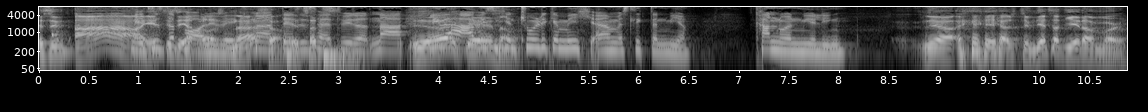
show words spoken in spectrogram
Es sind, ah, Jetzt, jetzt, ist der er Pauli weg. Na, Na, schau, das ist hat's- halt wieder. Na, Ja, liebe Habis, genau. ich entschuldige mich, ähm, es liegt an mir. Kann nur an mir liegen. Ja, ja, stimmt. Jetzt hat jeder mal.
